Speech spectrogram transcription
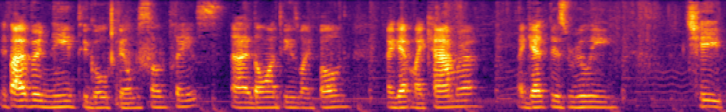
If I ever need to go film someplace and I don't want to use my phone, I get my camera. I get this really cheap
